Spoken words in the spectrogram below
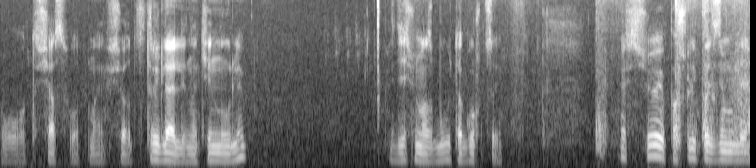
Вот, сейчас вот мы все отстреляли, натянули. Здесь у нас будут огурцы. И все, и пошли по земле.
